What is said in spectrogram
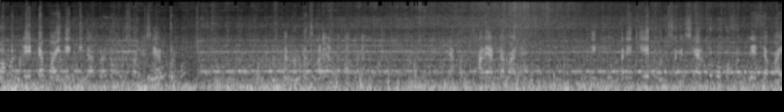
কখন ট্রেনটা পাই দেখি তারপরে তোমাদের সঙ্গে শেয়ার করব। এখন তো সাড়ে আটটা বাজে না। এখন সাড়ে আটটা বাজে। দেখি ওখানে গিয়ে তোমাদের সঙ্গে শেয়ার করব কখন ট্রেনটা পাই।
